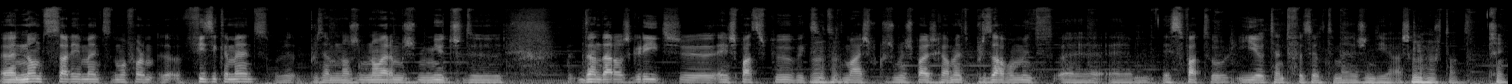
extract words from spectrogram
Uh, não necessariamente de uma forma. fisicamente, por exemplo, nós não éramos miúdos de de andar aos gritos uh, em espaços públicos uhum. e tudo mais, porque os meus pais realmente prezavam muito uh, uh, esse fator e eu tento fazê-lo também hoje em dia, acho que é uhum. é importante. Sim.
